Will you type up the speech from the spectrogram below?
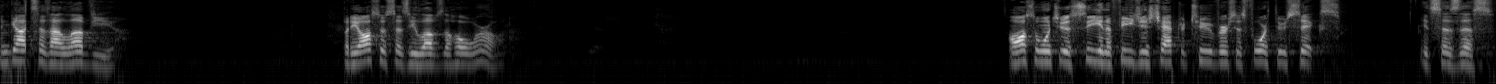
And God says, I love you. But He also says He loves the whole world. I also want you to see in Ephesians chapter 2, verses 4 through 6, it says this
